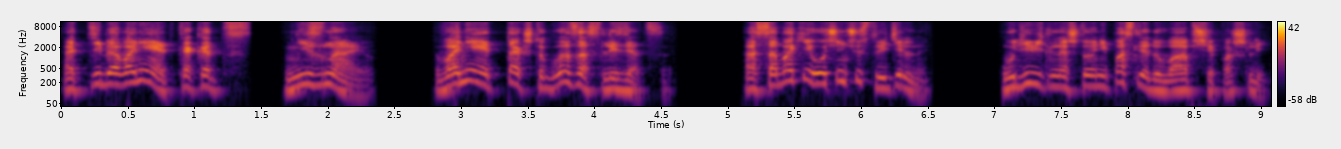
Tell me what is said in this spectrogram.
От тебя воняет, как от... не знаю. Воняет так, что глаза слезятся. А собаки очень чувствительны. Удивительно, что они по следу вообще пошли.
